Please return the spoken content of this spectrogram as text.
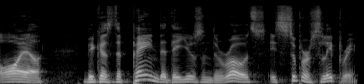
oil because the paint that they use on the roads is super slippery.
